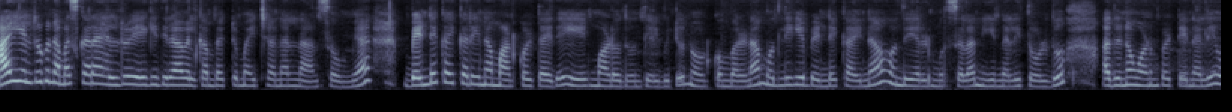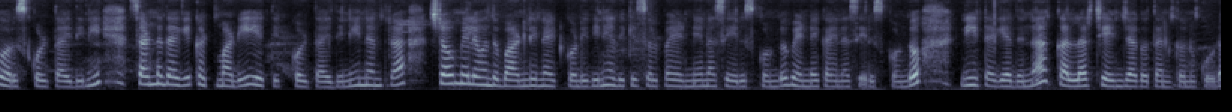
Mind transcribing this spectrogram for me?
ಆಯ್ ಎಲ್ರಿಗೂ ನಮಸ್ಕಾರ. ಎಲ್ಲರೂ ಹೇಗಿದ್ದೀರಾ? Welcome back to my channel. ನಾನು ಸೌಮ್ಯ. ಬೆಂಡೆಕಾಯಿ ಕರಿನ ಮಾಡ್ಕೊಳ್ತಾ ಇದೆ ಹೇಗೆ ಮಾಡೋದು ಅಂತ ಹೇಳ್ಬಿಟ್ಟು ನೋಡ್ಕೊಂಬರೋಣ. ಮೊದಲಿಗೆ ಬೆಂಡೆಕಾಯಿನ ಒಂದು ಎರಡು ಮೂರು ಸಲ ನೀರಿನಲ್ಲಿ ತೊಳೆದು ಅದನ್ನು ಒಣಬಟ್ಟೆನಲ್ಲಿ ಒರೆಸ್ಕೊಳ್ತಾ ಇದ್ದೀನಿ. ಸಣ್ಣದಾಗಿ ಕಟ್ ಮಾಡಿ ಎತ್ತಿಟ್ಕೊಳ್ತಾ ಇದ್ದೀನಿ. ನಂತರ ಸ್ಟವ್ ಮೇಲೆ ಒಂದು ಬಾಣಲಿನ ಇಟ್ಕೊಂಡಿದ್ದೀನಿ. ಅದಕ್ಕೆ ಸ್ವಲ್ಪ ಎಣ್ಣೆನ ಸೇರಿಸ್ಕೊಂಡು, ಬೆಂಡೆಕಾಯಿನ ಸೇರಿಸ್ಕೊಂಡು ನೀಟಾಗಿ ಅದನ್ನು ಕಲರ್ ಚೇಂಜ್ ಆಗೋ ತನಕನೂ ಕೂಡ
